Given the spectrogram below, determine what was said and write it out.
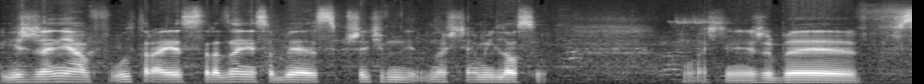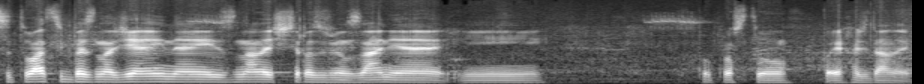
jeżdżenia w ultra jest radzenie sobie z przeciwnościami losu. Właśnie, żeby w sytuacji beznadziejnej znaleźć rozwiązanie i po prostu pojechać dalej.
